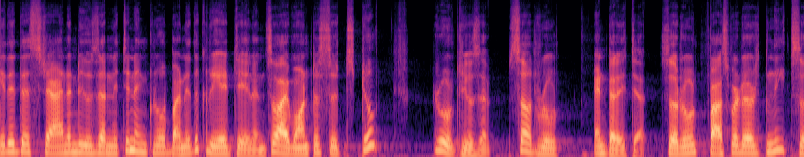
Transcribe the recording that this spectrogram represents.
ఏదైతే స్టాండర్డ్ యూజర్ని ఇచ్చి నేను గ్రూప్ అనేది క్రియేట్ చేయలేను. So I want to switch to root user so root enter ఇచ్చారు. సో రూట్ పాస్వర్డ్ అవుతుంది సో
